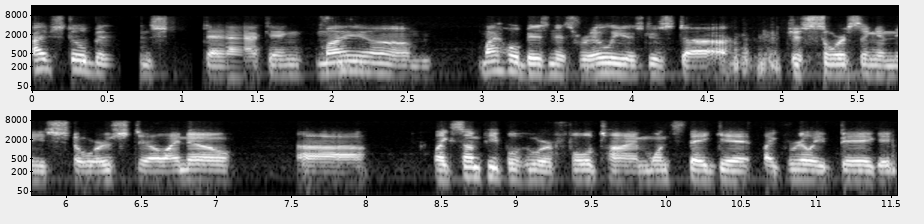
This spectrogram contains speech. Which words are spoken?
I've still been stacking. My um my whole business really is just uh just sourcing in these stores still. I know uh like some people who are full time once they get like really big it,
